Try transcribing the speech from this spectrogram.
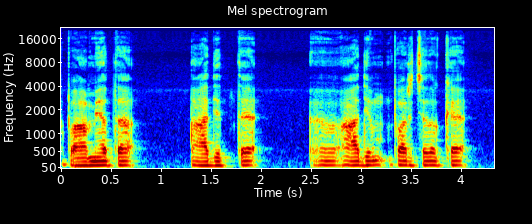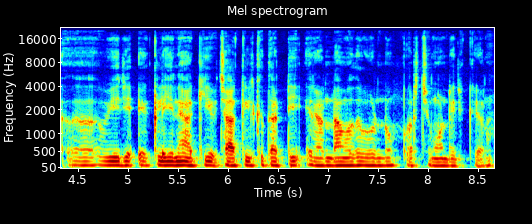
അപ്പോൾ ആമിയാത്ത ആദ്യത്തെ ആദ്യം പറിച്ചതൊക്കെ വീര് ക്ലീനാക്കി ചാക്കിലേക്ക് തട്ടി രണ്ടാമത് വീണ്ടും പറിച്ചും കൊണ്ടിരിക്കുകയാണ്.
